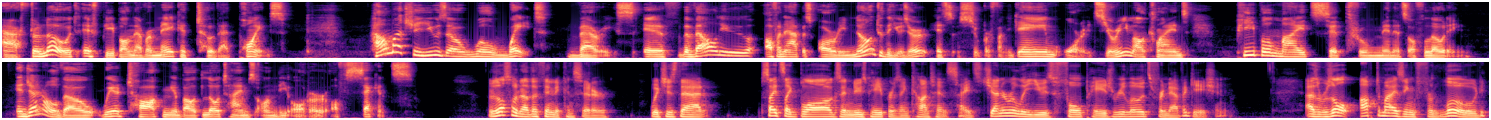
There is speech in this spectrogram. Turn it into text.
after load if people never make it to that point. How much a user will wait varies. If the value of an app is already known to the user, it's a super funny game, or it's your email client, people might sit through minutes of loading. In general, though, we're talking about load times on the order of seconds. There's also another thing to consider, which is that sites like blogs and newspapers and content sites generally use full page reloads for navigation. As a result, optimizing for load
